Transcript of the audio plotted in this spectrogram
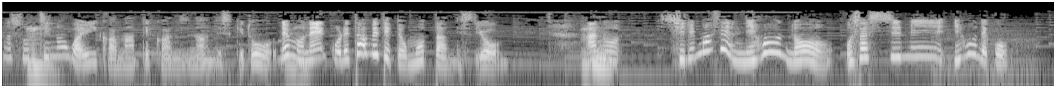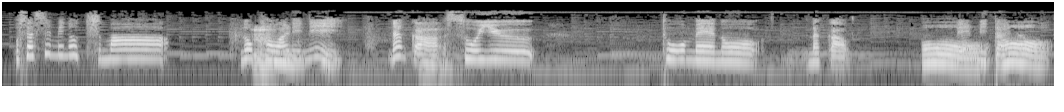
まあそっちの方がいいかなって感じなんですけど、でもね、これ食べてて思ったんですよ。あの、知りません。日本のお刺身、日本でこう、お刺身のつまの代わりに、なんか、うん。そういう、透明の、なんか。麺みたいな。の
